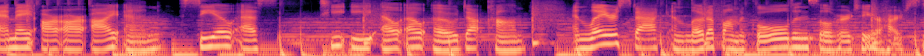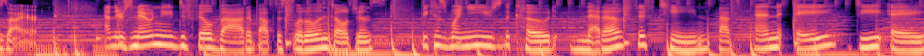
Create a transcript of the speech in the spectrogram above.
M A R R I N C O S T E L L O.com and layer, stack, and load up on the gold and silver to your heart's desire. And there's no need to feel bad about this little indulgence because when you use the code NADA15, that's N A D A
